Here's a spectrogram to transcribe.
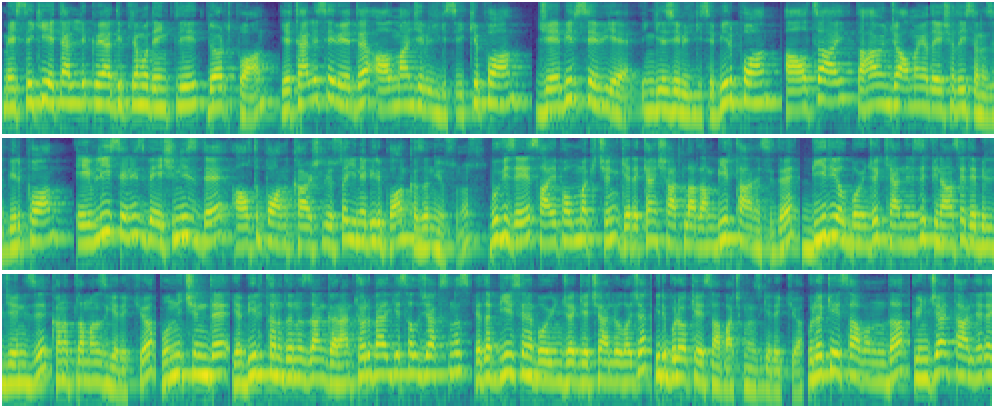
Mesleki yeterlilik veya diploma denkliği 4 puan. Yeterli seviyede Almanca bilgisi 2 puan. C1 seviye İngilizce bilgisi 1 puan. 6 ay daha önce Almanya'da yaşadıysanız 1 puan. Evliyseniz ve eşiniz de 6 puanı karşılıyorsa yine 1 puan kazanıyorsunuz. Bu vizeye sahip olmak için gereken şartlardan bir tanesi de 1 yıl boyunca kendinizi finanse edebileceğinizi kanıtlamanız gerekiyor. Bunun için de ya bir tanıdığınızdan garantör belgesi alacaksınız ya da bir sene boyunca geçerli olacak bir bloke hesabı açmanız gerekiyor. Bloke hesabının da güncel tarihlere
